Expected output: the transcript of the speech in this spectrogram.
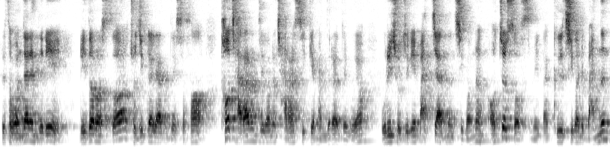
그래서 원장님들이 리더로서 조직 관리하는 데 있어서 더 잘하는 직원은 잘할 수 있게 만들어야 되고요. 우리 조직에 맞지 않는 직원은 어쩔 수 없습니다. 그 직원이 맞는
